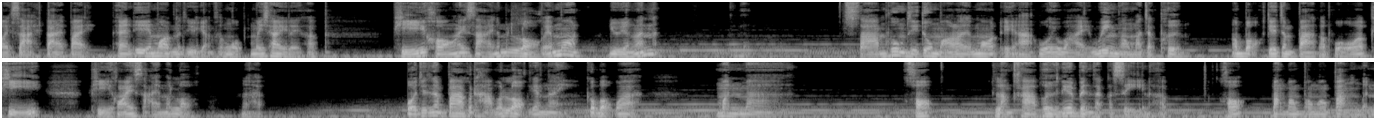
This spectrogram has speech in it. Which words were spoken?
ไอ้สายตายไป แทนที่ไอ้มอดมันจะอยู่อย่างสงบไม่ใช่เลยครับ ผีของไอ้สายนั้นมันหลอกไอ้มอดอยู่อย่างนั้นนะสามทุ่มสี่ทุ่มหมออะไรมอดเอะอะโวยวายวิ่งออกมาจากเพิง มาบอกเจจำปากับผัวว่าผีผีของไอ้สายมันหลอกนะครับผัวเจจำปาก็ถามว่าหลอกยังไง ก็บอกว่ามันมาเคาะหลังคาเพลิงที่มันเป็นสังกะสีนะครับเคาะปังปังปังปังปังเหมือน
